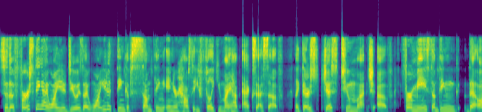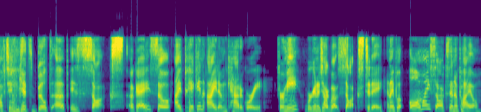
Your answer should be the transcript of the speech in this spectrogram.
So the first thing I want you to do is I want you to think of something in your house that you feel like you might have excess of. Like there's just too much of. For me, something that often gets built up is socks. Okay. So I pick an item category. For me, we're going to talk about socks today. And I put all my socks in a pile.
